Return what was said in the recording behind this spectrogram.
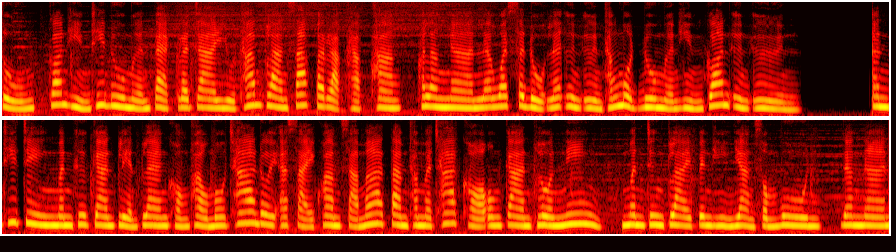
สูง ก้อนหินที่ดูเหมือนแตกกระจายอยู่ท่ามกลางซากปรักหักพัง พลังงานและวัสดุและอื่น ๆ ทั้งหมดดูเหมือนหินก้อนอื่น ๆ อันที่จริงมันคือการเปลี่ยนแปลงของเผ่าโมชาโดยอาศัยความสามารถตามธรรมชาติขององค์การโคลนนิ่ง มันจึงกลายเป็นหินอย่างสมบูรณ์ ดังนั้น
